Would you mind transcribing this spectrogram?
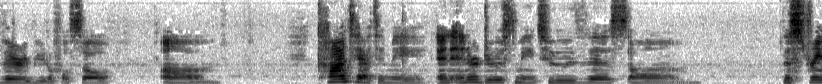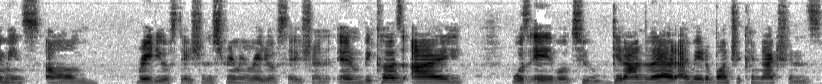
Very beautiful soul. Um, contacted me and introduced me to this um, the streaming um, radio station, the streaming radio station, and because I was able to get onto that, I made a bunch of connections.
